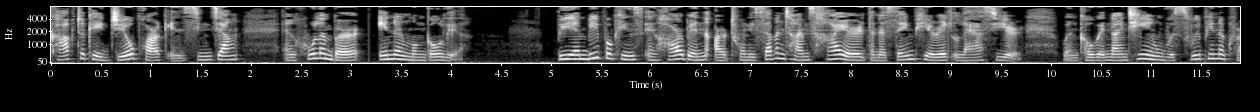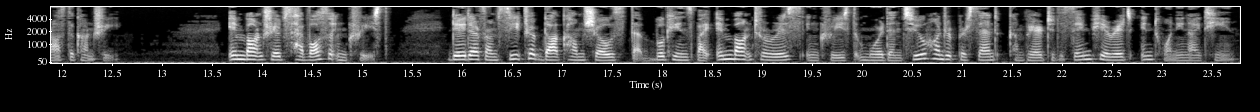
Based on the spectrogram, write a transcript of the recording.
Koktokay Geopark in Xinjiang, and Hulunbuir, Inner Mongolia. B&B bookings in Harbin are 27 times higher than the same period last year when COVID-19 was sweeping across the country. Inbound trips have also increased. Data from Ctrip.com shows that bookings by inbound tourists increased more than 200% compared to the same period in 2019.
